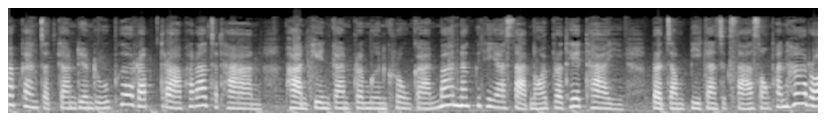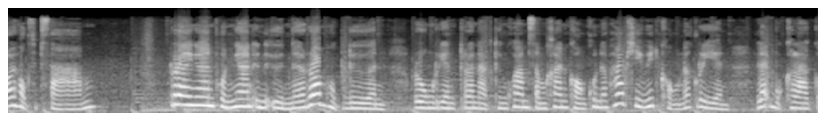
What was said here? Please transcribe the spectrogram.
าพการจัดการเรียนรู้เพื่อรับตราพระราชทาน ผ่านเกณฑ์การประเมินโครงการบ้านนักวิทยาศาสตร์น้อยประเทศไทย ประจำปีการศึกษา 2563 รายงานผลงานอื่น ๆ ในรอบ 6 เดือน โรงเรียนตระหนักถึงความสำคัญของคุณภาพชีวิตของนักเรียน และบุคลาก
